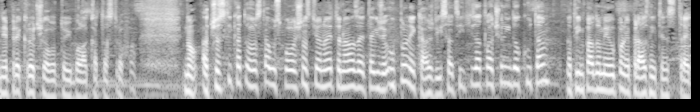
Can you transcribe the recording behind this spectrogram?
neprekročilo, lebo to by bola katastrofa. No a čo sa týka toho stavu spoločnosti, ono je to naozaj tak, že úplne každý sa cíti zatlačený do kúta a tým pádom je úplne prázdny ten stred.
